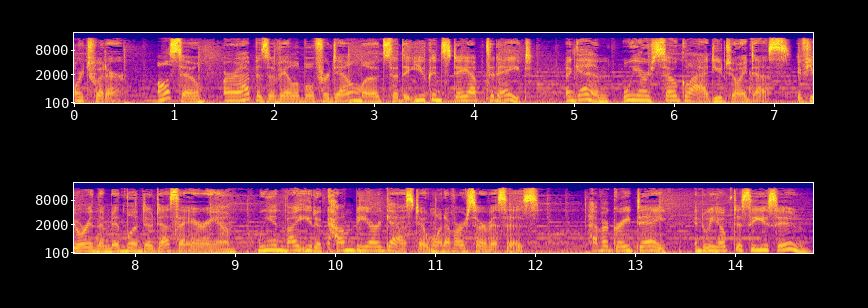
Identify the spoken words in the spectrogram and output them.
or Twitter. Also, our app is available for download so that you can stay up to date. Again, we are so glad you joined us. If you're in the Midland, Odessa area, we invite you to come be our guest at one of our services. Have a great day, and we hope to see you soon.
